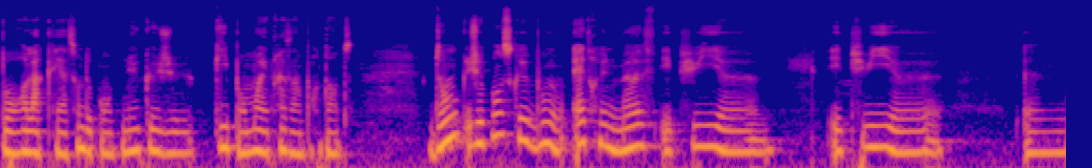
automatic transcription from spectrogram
pour la création de contenu que je qui pour moi est très importante. Donc, je pense que, bon, être une meuf et puis, euh, et puis euh, euh,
